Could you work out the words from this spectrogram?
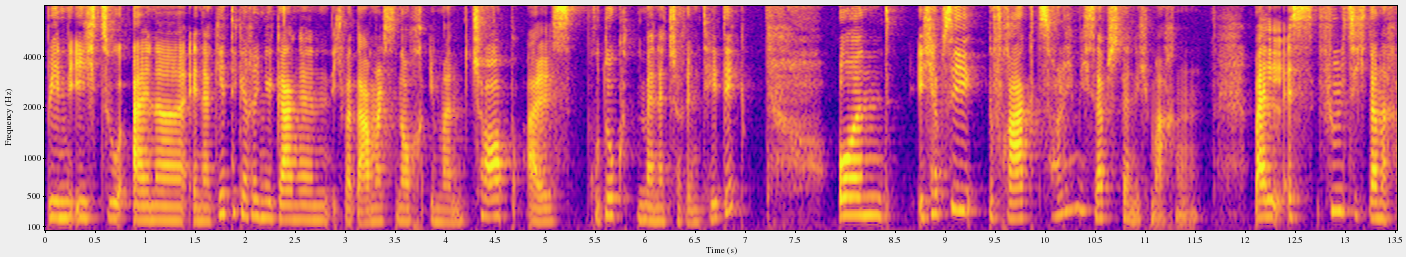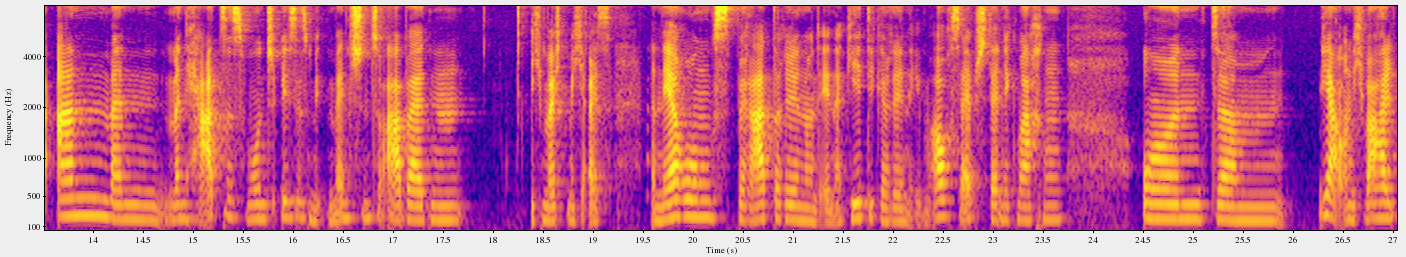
bin ich zu einer Energetikerin gegangen. Ich war damals noch in meinem Job als Produktmanagerin tätig und ich habe sie gefragt, soll ich mich selbstständig machen? Weil es fühlt sich danach an, mein, mein Herzenswunsch ist es, mit Menschen zu arbeiten. Ich möchte mich als Ernährungsberaterin und Energetikerin eben auch selbstständig machen. Und ähm, ja, und ich war halt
